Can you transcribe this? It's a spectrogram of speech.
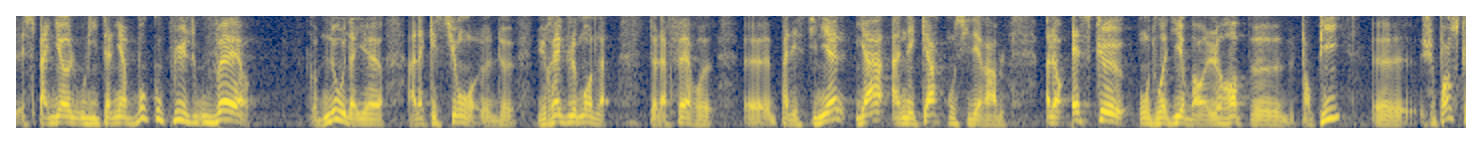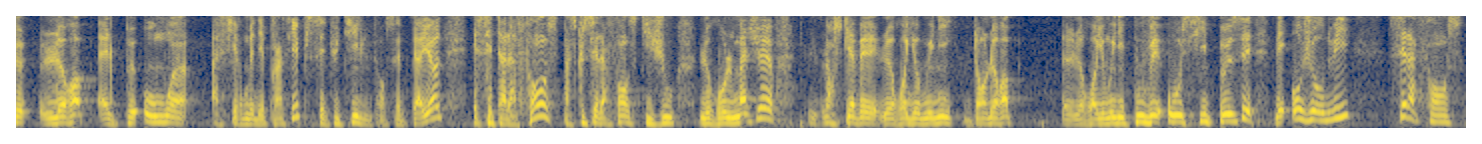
l'Espagnol ou l'Italien beaucoup plus ouvert comme nous d'ailleurs, à la question de, du règlement de l'affaire palestinienne, il y a un écart considérable. Alors, est-ce qu'on doit dire, bon, l'Europe, tant pis Je pense que l'Europe, elle peut au moins affirmer des principes, c'est utile dans cette période, et c'est à la France, parce que c'est la France qui joue le rôle majeur. Lorsqu'il y avait le Royaume-Uni dans l'Europe, euh, le Royaume-Uni pouvait aussi peser, mais aujourd'hui, c'est la France.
